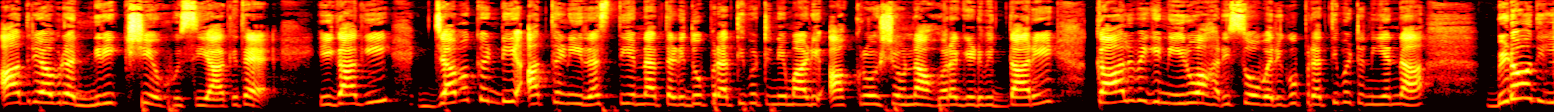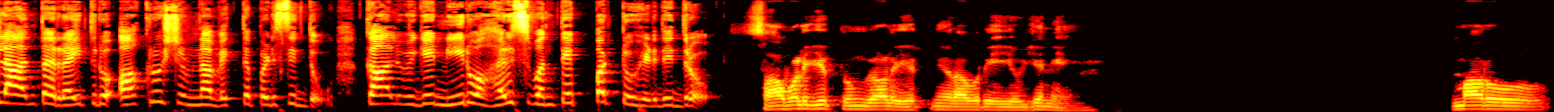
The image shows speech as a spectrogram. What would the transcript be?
ಆದ್ರೆ ಅವರ ನಿರೀಕ್ಷೆ ಹುಸಿಯಾಗಿದೆ. ಹೀಗಾಗಿ ಜಮಖಂಡಿ ಅಥಣಿ ರಸ್ತೆಯನ್ನ ತಡೆದು ಪ್ರತಿಭಟನೆ ಮಾಡಿ ಆಕ್ರೋಶವನ್ನ ಹೊರಗೆಡವಿದ್ದಾರೆ. ಕಾಲುವೆಗೆ ನೀರು ಹರಿಸುವವರೆಗೂ ಪ್ರತಿಭಟನೆಯನ್ನ ಬಿಡೋದಿಲ್ಲ ಅಂತ ರೈತರು ಆಕ್ರೋಶವನ್ನ ವ್ಯಕ್ತಪಡಿಸಿದ್ದು. ಕಾಲುವೆಗೆ ನೀರು ಹರಿಸುವಂತೆ ಪಟ್ಟು ಹಿಡಿದಿದ್ರು. ಸಾವಳಿಗೆ ತುಂಗಾಳು ಏತ ನೀರಾವರಿ ಯೋಜನೆ. ಸುಮಾರು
